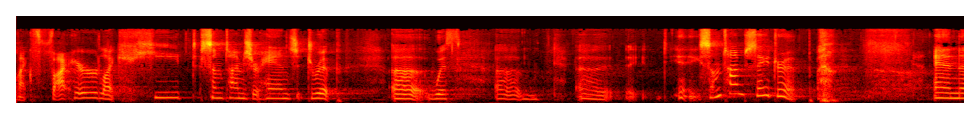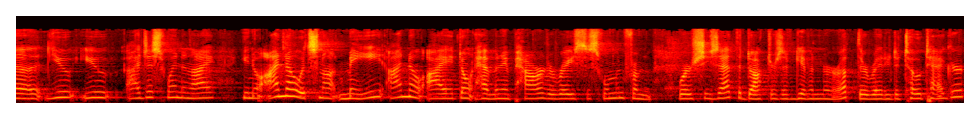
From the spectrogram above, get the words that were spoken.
like fire, like heat. Sometimes your hands drip uh, with, um, uh, sometimes they drip. and uh, you, you, I just went and I, you know, I know it's not me. I know I don't have any power to raise this woman from where she's at. The doctors have given her up. They're ready to toe tag her.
